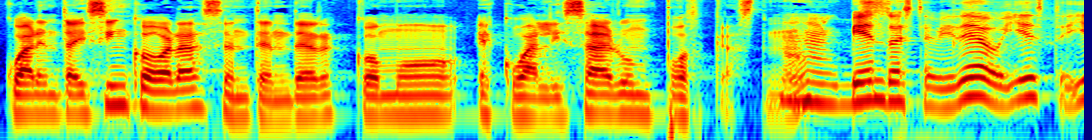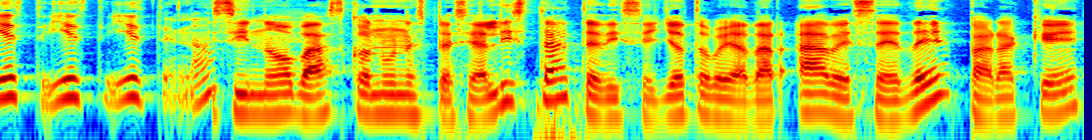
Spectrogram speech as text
45 horas entender cómo ecualizar un podcast, ¿no? Viendo este video y este y este y este y este, ¿no? Si no vas con un especialista, te dice yo te voy a dar ABCD para que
